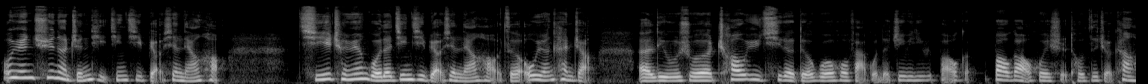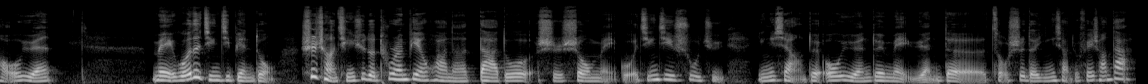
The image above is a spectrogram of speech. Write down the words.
欧元区呢整体经济表现良好，其成员国的经济表现良好，则欧元看涨。呃，例如说超预期的德国或法国的 GDP 报告报告会使投资者看好欧元。美国的经济变动。市场情绪的突然变化呢，大多是受美国经济数据影响，对欧元对美元的走势的影响就非常大。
